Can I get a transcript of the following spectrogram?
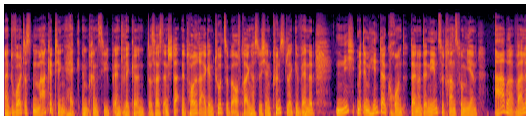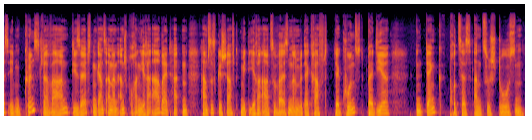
Äh, du wolltest einen Marketing-Hack im Prinzip entwickeln. Das heißt, anstatt eine teure Agentur zu beauftragen, hast du dich an Künstler gewendet. Nicht mit dem Hintergrund, dein Unternehmen zu transformieren, aber weil es eben Künstler waren, die selbst einen ganz anderen Anspruch an ihre Arbeit hatten, haben sie es geschafft, mit ihrer Art zu weisen, dann mit der Kraft der Kunst bei dir einen Denkprozess anzustoßen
